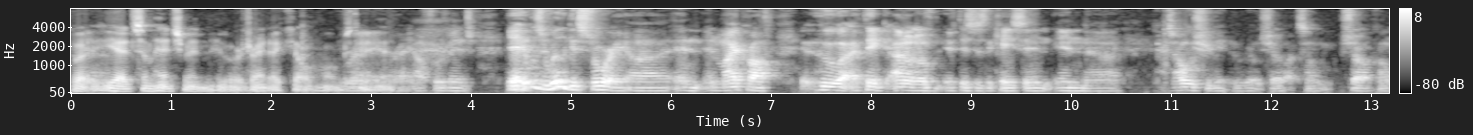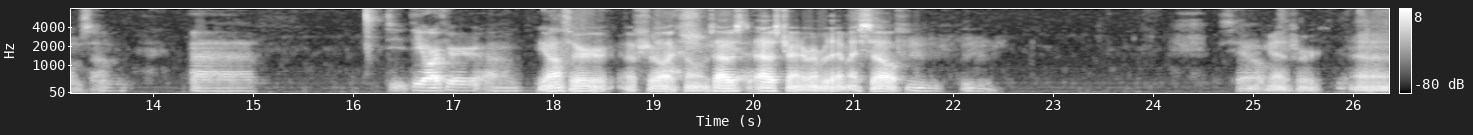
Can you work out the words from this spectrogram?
But Yeah. he had some henchmen who were trying to kill Holmes. too, Right, yeah. right, out for revenge. Yeah, it was a really good story. Uh, and and Mycroft, who I think I don't know if, if this is the case in in uh, gosh, I always forget who wrote Sherlock Holmes. Sherlock Holmes. Um, uh, the, the Arthur. Um, The author of Sherlock Gosh, Holmes. I was yeah. I was trying to remember that myself. mm, mm. So God, for uh,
